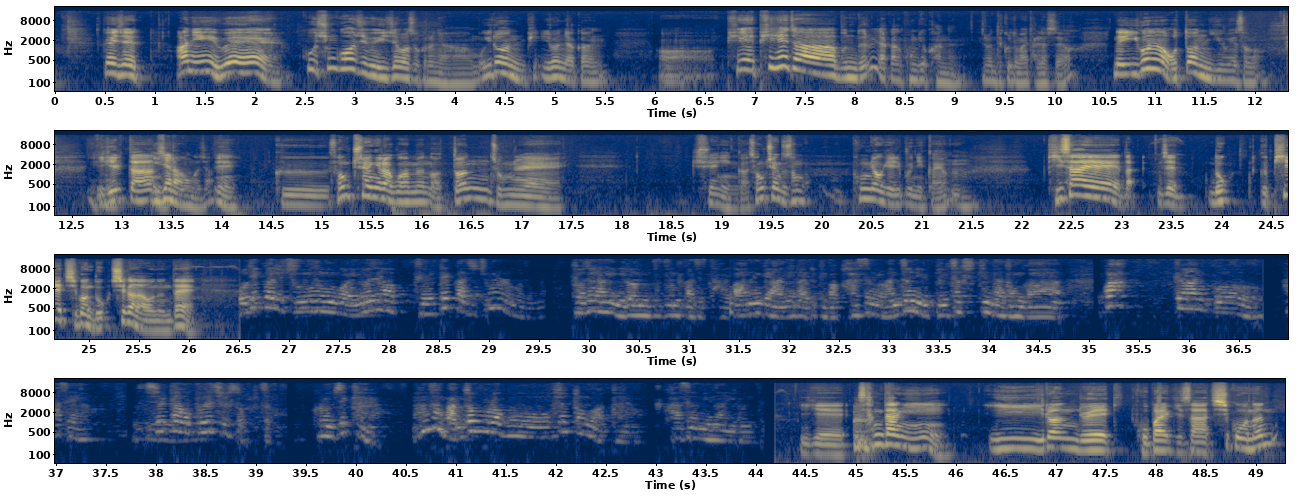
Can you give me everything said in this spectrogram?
그러니까 이제 아니 왜 그거 신고하지 왜 이제 와서 그러냐 뭐 이런 비- 이런 약간 어 피해 피해자분들을 약간 공격하는 이런 댓글도 많이 달렸어요. 근데 이거는 어떤 이유에서 이게 일단 이제 나온 거죠? 예. 그 성추행이라고 하면 어떤 종류의 추행인가? 성추행도 성 폭력의 일부니까요. 음. 기사에 나, 이제 녹 그 피해 직원 녹취가 나오는데 게. 이게 상당히 이 이런 류의 고발 기사 치고는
